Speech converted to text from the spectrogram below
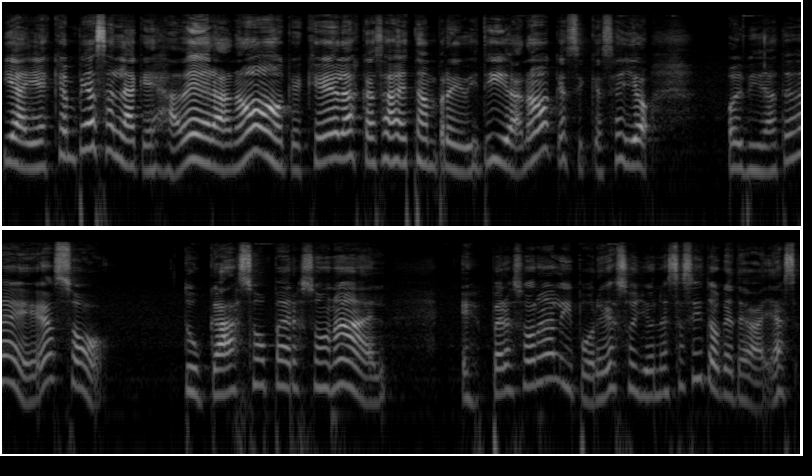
Y ahí es que empieza la quejadera, ¿no? Que es que las casas están prohibitivas, ¿no? Que sí, qué sé yo. Olvídate de eso. Tu caso personal es personal y por eso yo necesito que te vayas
